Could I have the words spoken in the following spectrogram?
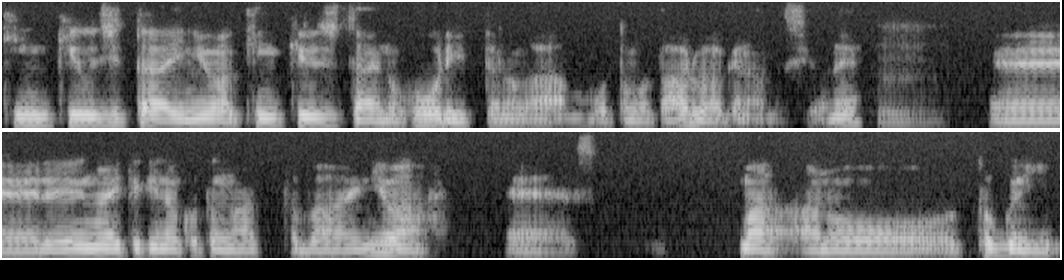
緊急事態には緊急事態の法理っていうのがもともとあるわけなんですよね。うんえー例外的なことがあった場合には、えーまあ、あの、特に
